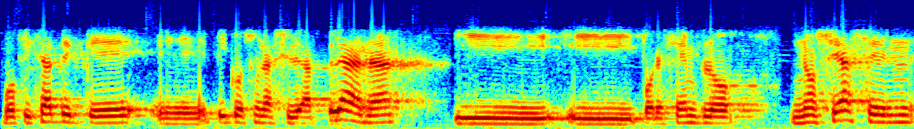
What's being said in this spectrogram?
vos fíjate que eh, Pico es una ciudad plana y, por ejemplo, no se hacen,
